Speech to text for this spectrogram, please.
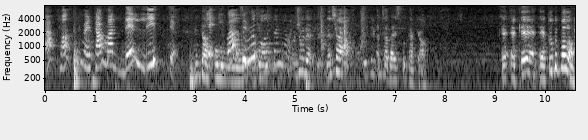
Aposto que vai estar uma delícia. Então, É o. o gosto da minha mãe. Júlia, deixa a tia dar explicar aqui, ó. É, é que é, é tudo bolão.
